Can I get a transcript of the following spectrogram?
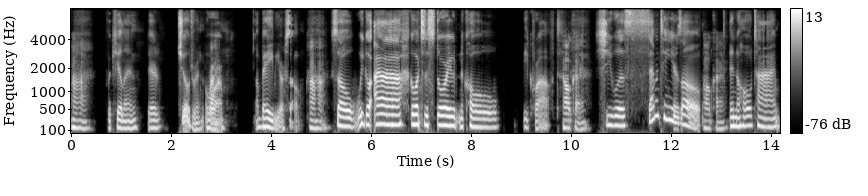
Uh-huh. for killing their children or Right. a baby or so. Uh-huh. So we go uh go into the story Nicole Beecroft. Okay. She was 17 years old Okay. and the whole time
